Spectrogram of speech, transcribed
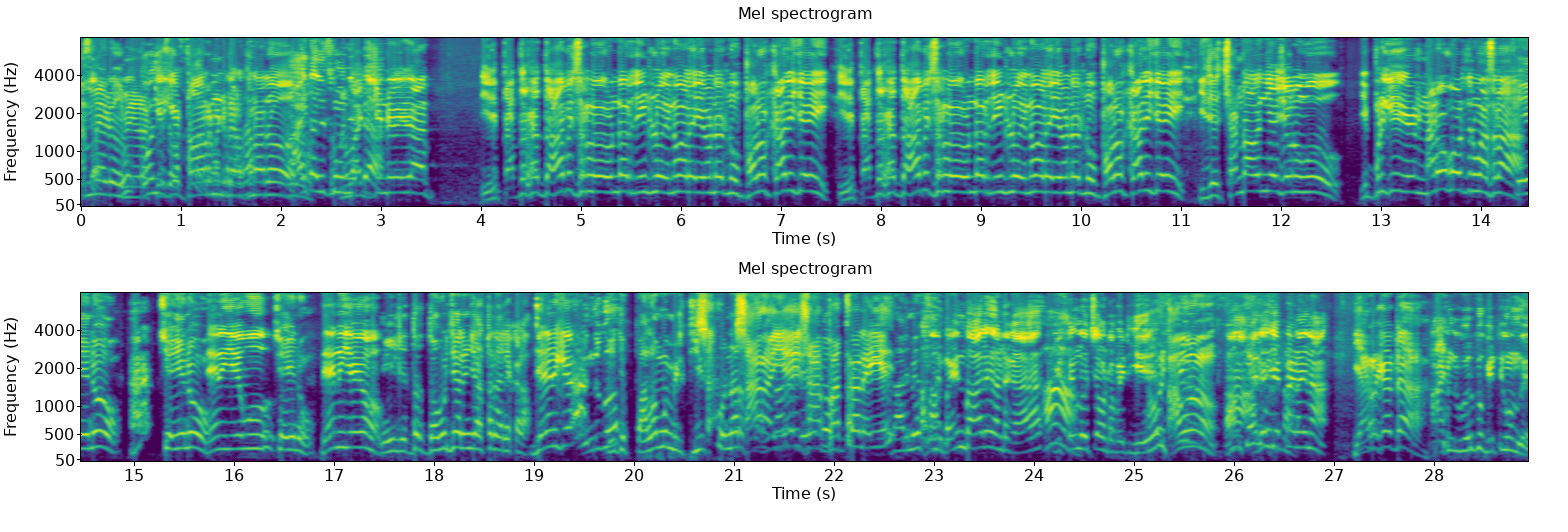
అమ్మాడు. టోర్నమెంట్ పెడుతున్నారు ఇది పెద్ద పెద్ద ఆఫీసర్లు ఉన్నారు దీంట్లో ఇన్వాల్వ్ అయ్యి ఉన్నారు నువ్వు పొలం ఖాళీ చేయి. ఇది పెద్ద పెద్ద ఆఫీసర్లు ఉన్నారు దీంట్లో ఇన్వాల్వ్ అయ్యి ఉన్నారు నువ్వు పొలం ఖాళీ చేయి. ఇది చండాలం చేసావు నువ్వు. ఇప్పటికి నడవకూడదు అసలు. చేయను. ఆ? చేయను. దేని చేయవు? చేయను. దేని చేయవు? వీళ్ళిద్దరు దౌర్జన్యం చేస్తున్నారు ఇక్కడ. దేనికి? ఎందుకు? ఇది పొలము మీరు తీసుకున్నారు. సార్ అయ్యాయి సార్ పత్రాలు అయ్యి దాని మీద అసలు బయట బాగాలేదంటగా? వచ్చా ఉంటా బయటికి. అవును అదే చెప్పాడు ఆయన. ఎర్రగడ్డ. ఆయన ఊరుకు గట్టిగా ఉంది.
